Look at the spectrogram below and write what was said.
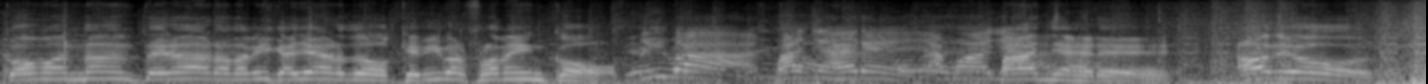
Comandante Lara, David Gallardo, que viva el flamenco. ¡Viva! España Jerez, vamos allá. España, Jerez. Adiós.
